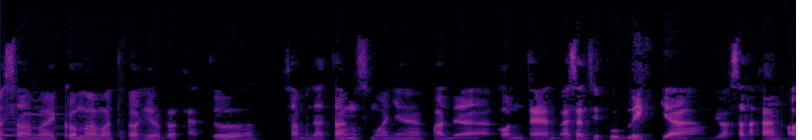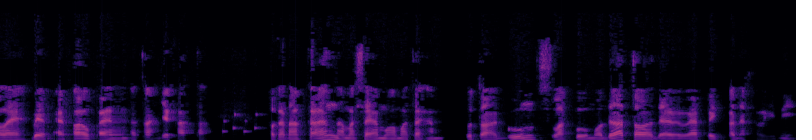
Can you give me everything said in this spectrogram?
Assalamualaikum warahmatullahi wabarakatuh. Selamat datang semuanya pada konten resensi publik yang dilaksanakan oleh BMFA UPN Veteran Jakarta. Perkenalkan, nama saya Muhammad Rehan Putra Agung selaku moderator dari Replik pada kali ini.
